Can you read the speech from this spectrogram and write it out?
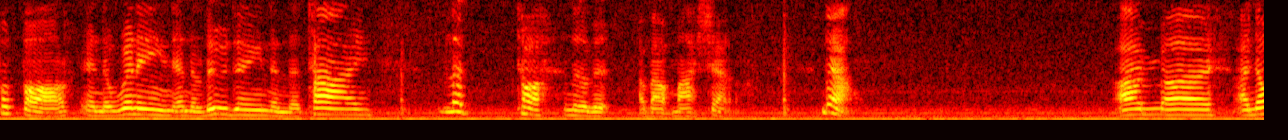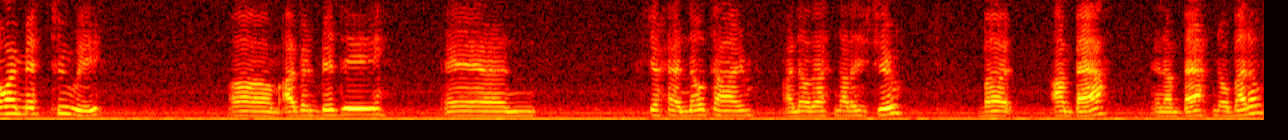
football and the winning and the losing and the tie, let's talk a little bit about my channel. Now, I'm uh, I know I missed two weeks. Um, I've been busy and just had no time. I know that's not an issue, but I'm back and I'm back no better.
